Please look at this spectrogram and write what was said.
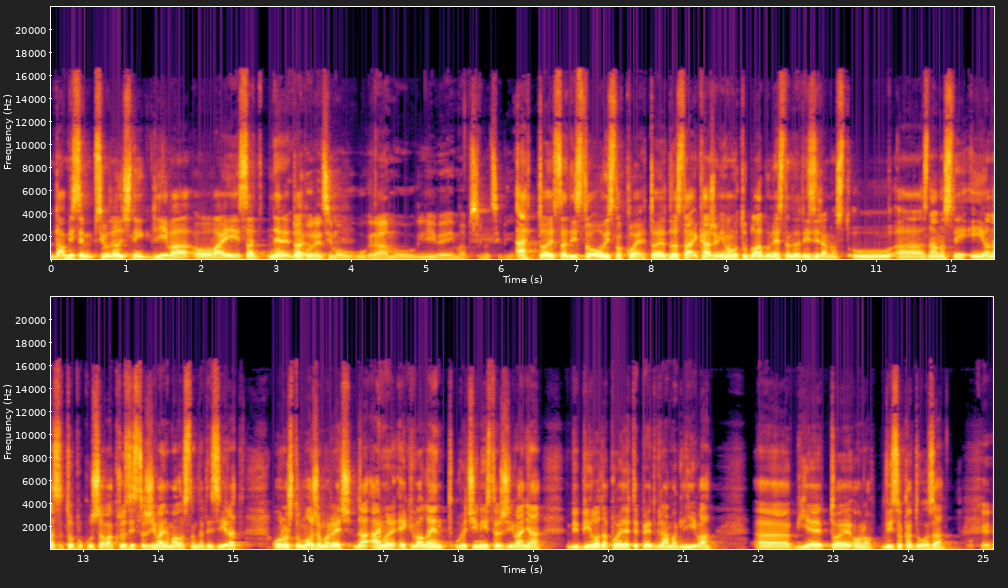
da, mislim, psihodeličnih gljiva, ovaj, sad, ne, ne. Koliko recimo u, gramu gljive ima psilocibina? A, to je sad isto ovisno koje. To je dosta, kažem, imamo tu blagu nestandardiziranost u znanosti i onda se to pokušava kroz istraživanja malo standardizirati. Ono što možemo reći, da ajmo ekvivalent u većini istraživanja bi bilo da pojedete 5 grama gljiva, je, to je ono, visoka doza, Okay.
